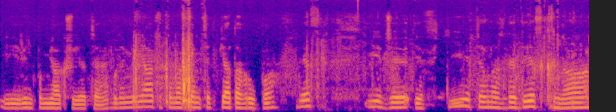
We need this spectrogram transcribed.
І він пом'якшує це. Будемо міняти. Це у нас 75 група диск. І GFT, це у нас де диск на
